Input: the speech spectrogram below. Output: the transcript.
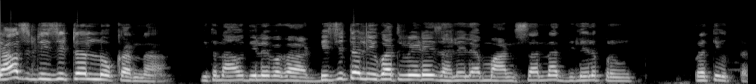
त्याच डिजिटल लोकांना इथं नाव दिले बघा डिजिटल युगात वेडे झालेल्या माणसांना दिलेलं प्र प्रतिउत्तर.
